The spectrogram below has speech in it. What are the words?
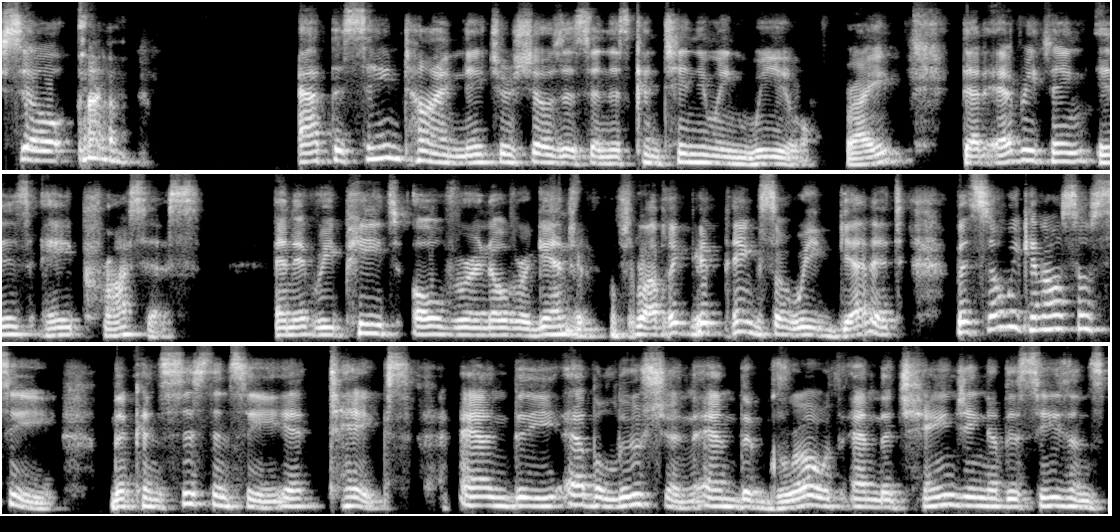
So, At the same time, nature shows us in this continuing wheel, right? That everything is a process and it repeats over and over again. It's probably a good thing so we get it, but so we can also see the consistency it takes and the evolution and the growth and the changing of the seasons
